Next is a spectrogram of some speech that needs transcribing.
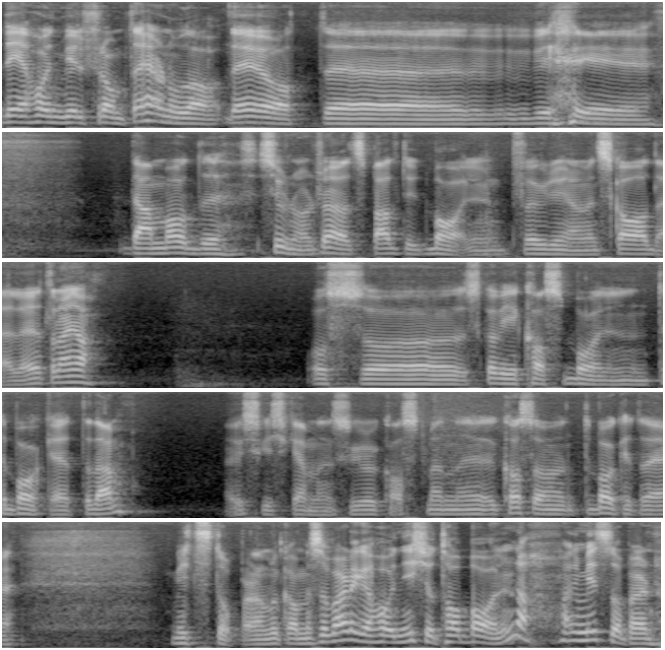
det han vil fram til her nå, da, det er jo at eh, vi De hadde Surnadal tror jeg hadde spilt ut ballen pga. en skade eller et eller annet. Og så skal vi kaste ballen tilbake til dem. Jeg husker ikke hvem jeg skulle kaste, men uh, kasta den tilbake til midtstopperen. Men så velger han ikke å ta ballen, da, han midtstopperen.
